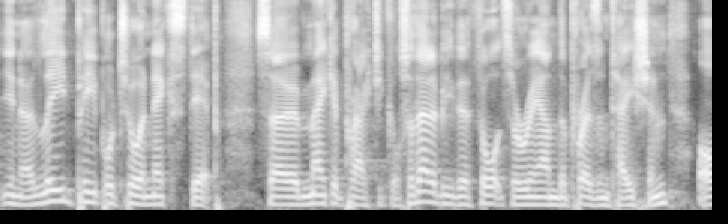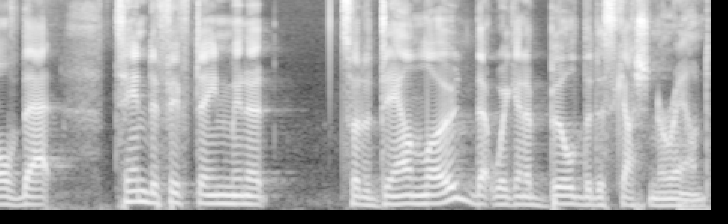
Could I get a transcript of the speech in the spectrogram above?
you know, lead people to a next step? So make it practical. So that'd be the thoughts around the presentation of that 10 to 15 minute sort of download that we're going to build the discussion around.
